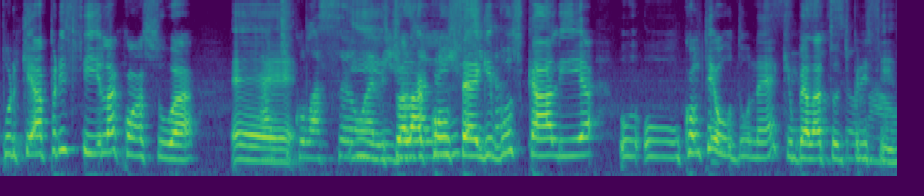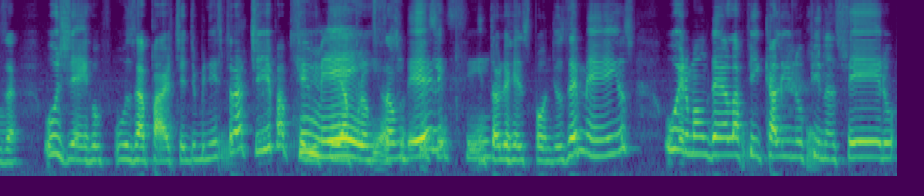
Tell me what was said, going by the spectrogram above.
porque a Priscila, com a sua é, articulação isso, ali, ela consegue buscar ali o, o conteúdo né, que o Bela Tudo precisa. O genro usa a parte administrativa, porque ele tem a profissão dele, então ele responde os e-mails. O irmão dela fica ali no financeiro,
